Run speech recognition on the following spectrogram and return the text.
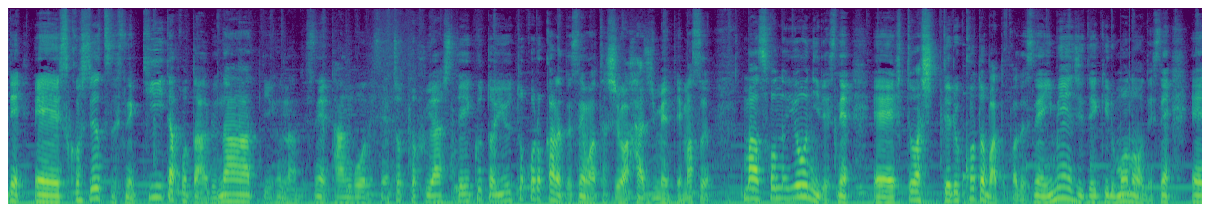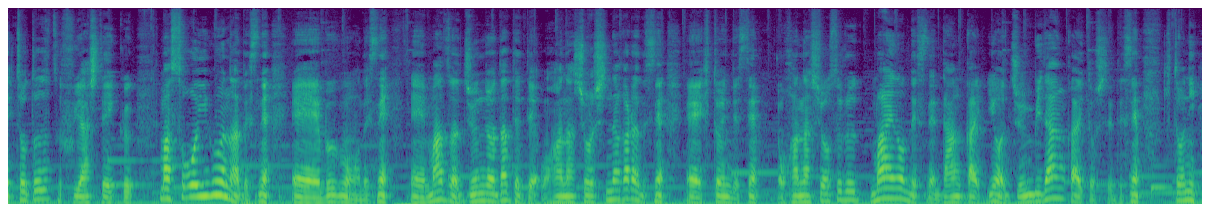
で、えー、少しずつですね、聞いたことあるなーっていう風なですね、単語をですね、ちょっと増やしていくというところからですね、私は始めてます。まあ、そのようにですね、えー、人は知ってる言葉とかですね、イメージできるものをですね、えー、ちょっとずつ増やしていく。まあ、そういう風なですね、え部分をですね、えまずは順序立ててお話をしながらですね、え人にですね、お話をする前のですね、段階、要は準備段階としてですね、人に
